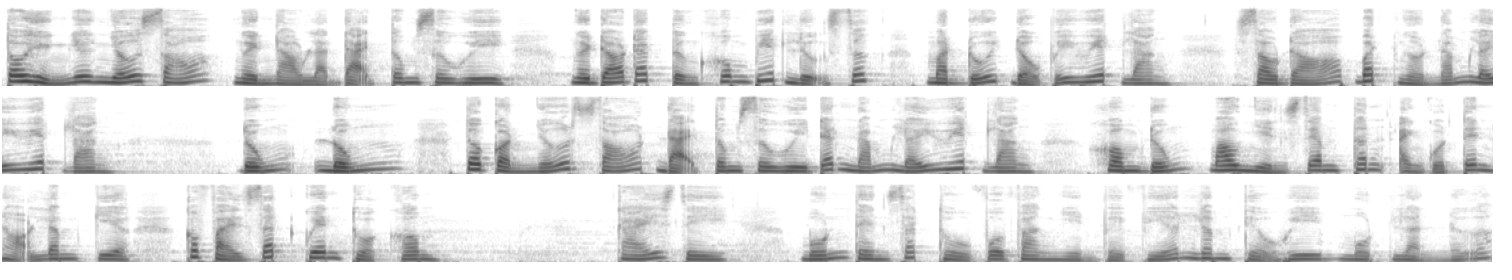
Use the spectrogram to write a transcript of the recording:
tôi hình như nhớ rõ người nào là Đại Tông Sư Huy. Người đó đã từng không biết lượng sức mà đối đầu với huyết lăng, sau đó bất ngờ nắm lấy huyết lăng. Đúng, đúng, tôi còn nhớ rõ Đại Tông Sư Huy đã nắm lấy huyết lăng. Không đúng, mau nhìn xem thân ảnh của tên họ Lâm kia có phải rất quen thuộc không? Cái gì? Bốn tên sát thủ vội vàng nhìn về phía Lâm Tiểu Huy một lần nữa.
